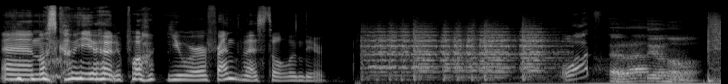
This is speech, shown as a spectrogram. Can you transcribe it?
Eh, nå skal vi høre på You Were a Friend med Stolen Deer. Radio Nova.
